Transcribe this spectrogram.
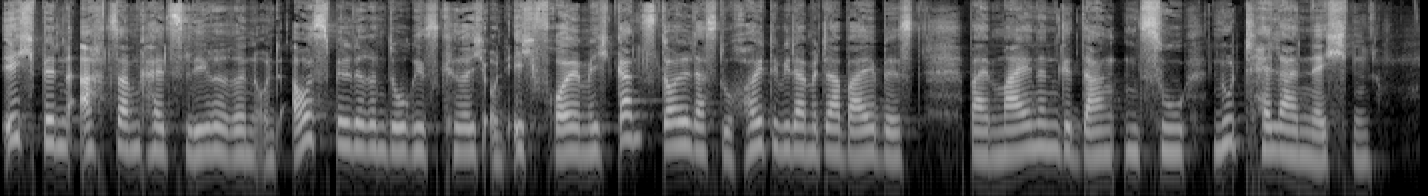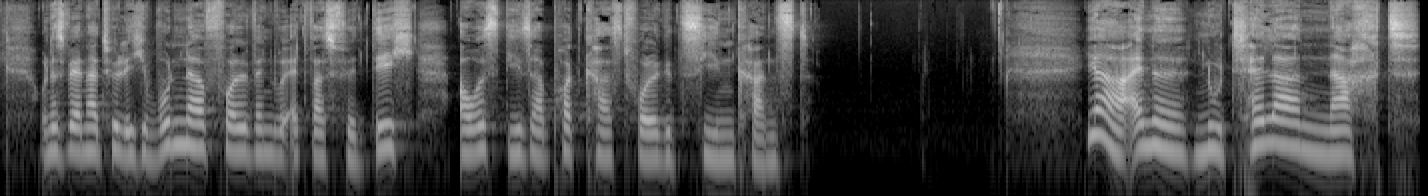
Ich bin Achtsamkeitslehrerin und Ausbilderin Doris Kirch und ich freue mich ganz doll, dass du heute wieder mit dabei bist bei meinen Gedanken zu Nutella-Nächten. Und es wäre natürlich wundervoll, wenn du etwas für dich aus dieser Podcast-Folge ziehen kannst. Ja, eine Nutella-Nacht.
